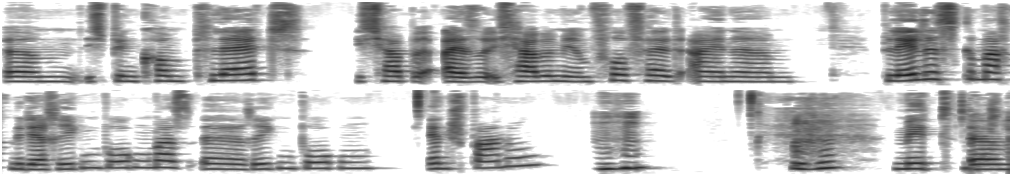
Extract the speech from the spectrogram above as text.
ähm, ich bin komplett, ich habe, also ich habe mir im Vorfeld eine Playlist gemacht mit der Regenbogen, äh, Regenbogenentspannung. Mhm. Mhm. Mit ähm,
